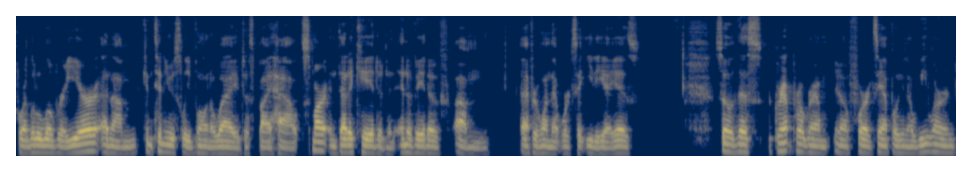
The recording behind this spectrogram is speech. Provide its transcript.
for a little over a year, and I'm continuously blown away just by how smart and dedicated and innovative um, everyone that works at EDA is. So this grant program, you know, for example, you know, we learned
